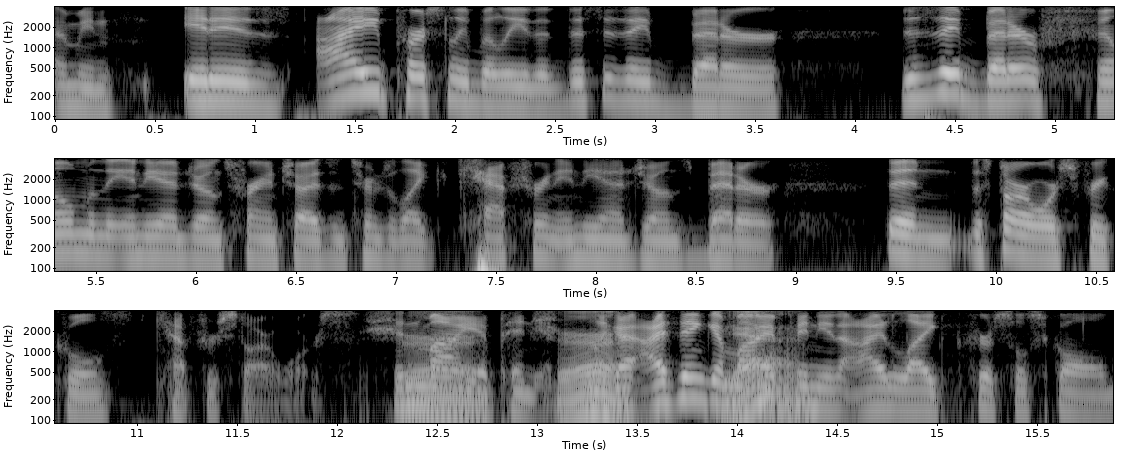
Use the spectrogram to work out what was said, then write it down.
I mean, it is. I personally believe that this is a better, this is a better film in the Indiana Jones franchise in terms of like capturing Indiana Jones better than the Star Wars prequels capture Star Wars. in my opinion, sure. like I, I think, in my opinion, I like Crystal Skull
